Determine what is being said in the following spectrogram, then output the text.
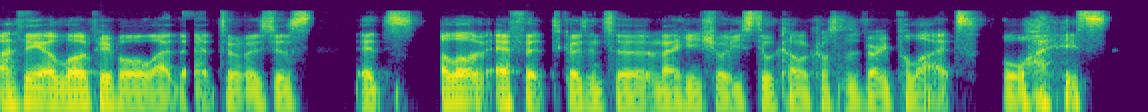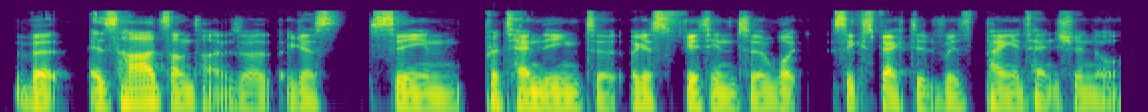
I think a lot of people are like that too. It's just it's a lot of effort goes into making sure you still come across as very polite always but it's hard sometimes i guess seeing pretending to i guess fit into what's expected with paying attention or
